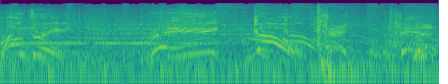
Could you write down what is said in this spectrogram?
Round three. Ready, go!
